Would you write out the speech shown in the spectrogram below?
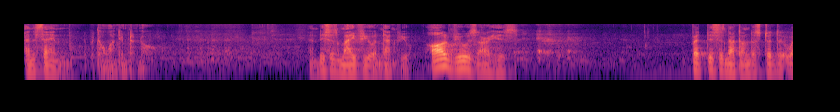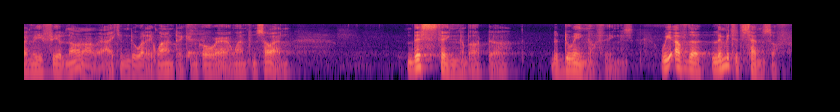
and saying, We don't want him to know. And this is my view and that view. All views are his. But this is not understood when we feel, no, no, I can do what I want, I can go where I want, and so on. This thing about the, the doing of things, we have the limited sense of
